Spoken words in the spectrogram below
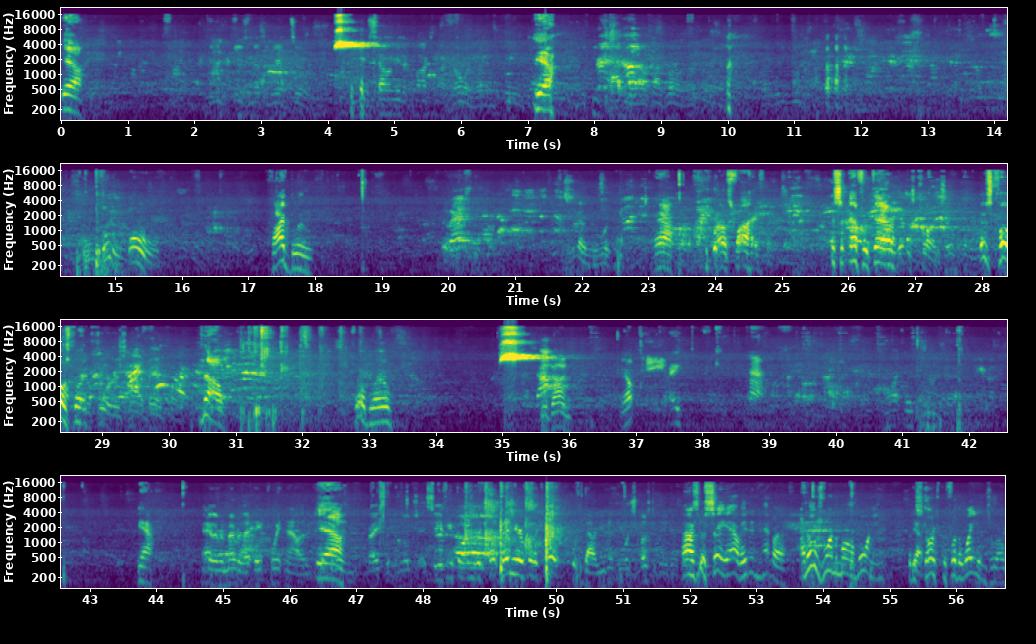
Yeah. He's messing me up too. Telling me the clock's not going. Yeah. Ooh. Blue. Yeah. That was five. It's an effort there. It was close. It, It was close, but four is not a bad call. no. Four blue. You're done. Yep. Eight. Ah. I like where the. Yeah. You gotta remember that eight point now. Yeah. in, right? With the little ch- See if you thought you would have been here for the clip. No, you didn't. You weren't supposed to be here. I was gonna say, yeah, they didn't have a. I know there's one tomorrow morning, but it starts before the weigh-ins are over.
